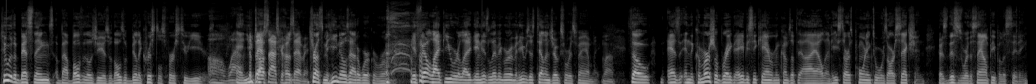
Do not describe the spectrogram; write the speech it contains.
two of the best things about both of those years were those were Billy Crystal's first two years. Oh wow, And you the you best Oscar host ever. Trust me, he knows how to work a room. it felt like you were like in his living room and he was just telling jokes for his family. Wow. So, as in the commercial break, the ABC cameraman comes up the aisle and he starts pointing towards our section because this is where the sound people are sitting.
